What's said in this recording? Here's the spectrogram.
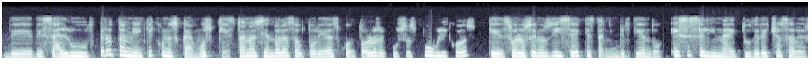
de, de salud, pero también que conozcamos qué están haciendo las autoridades con todos los recursos públicos que solo se dice que están invirtiendo. Ese es el INAI, tu derecho a saber.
